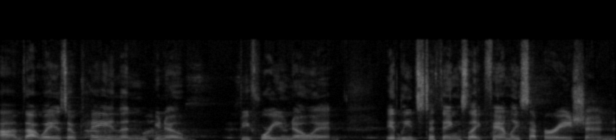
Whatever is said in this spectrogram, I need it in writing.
um, that way is okay. And then, you know, before you know it, it leads to things like family separation.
